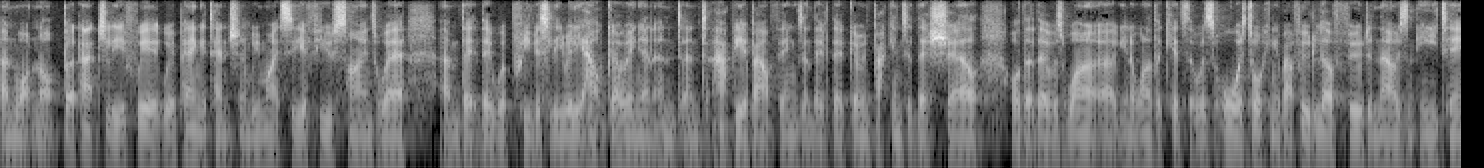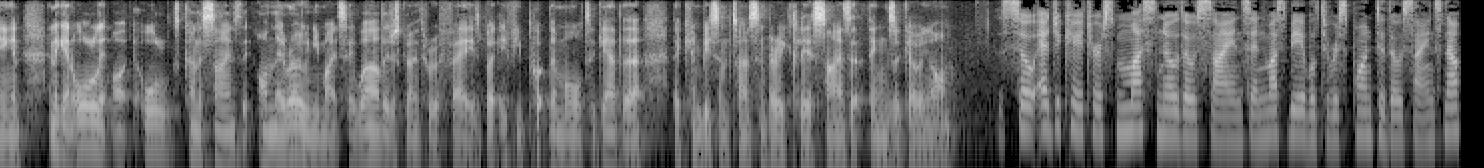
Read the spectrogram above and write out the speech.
and whatnot. But actually, if we're we're paying attention, we might see a few signs where um, they they were previously really outgoing and and, and happy about things, and they they're going back into their shell, or that there was one uh, you know one of the kids that was always talking about food, loved food, and now isn't eating, and and again all all kind of signs that on their own you might say, well, they're just going through a phase. But if you put them all together, there can be sometimes some very clear signs that things are going on. So educators must know those signs and must be able to respond to those signs. Now,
